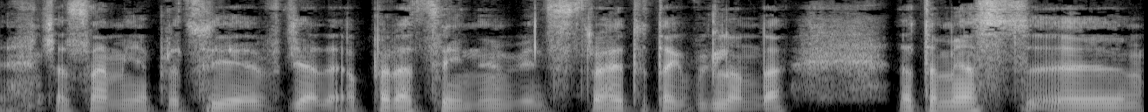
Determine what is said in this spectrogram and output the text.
Czasami ja pracuję w dziale operacyjnym, więc trochę to tak wygląda. Natomiast yy,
